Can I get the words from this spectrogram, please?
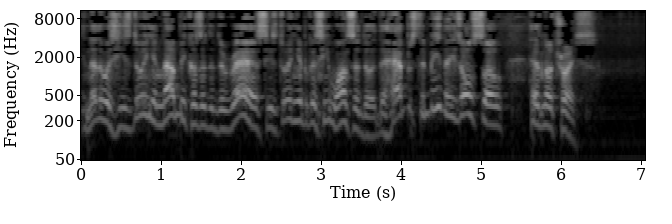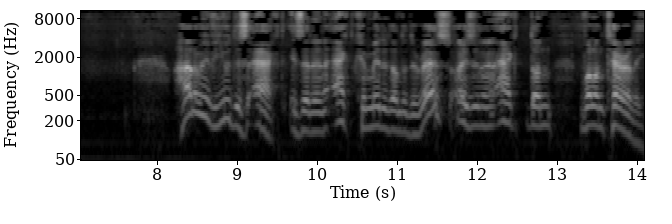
In other words, he's doing it not because of the duress, he's doing it because he wants to do it. There happens to be that he also has no choice. How do we view this act? Is it an act committed under duress, or is it an act done voluntarily?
